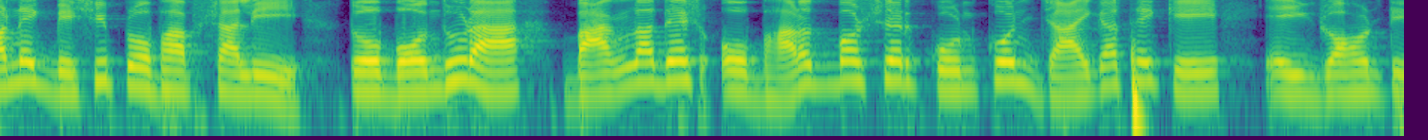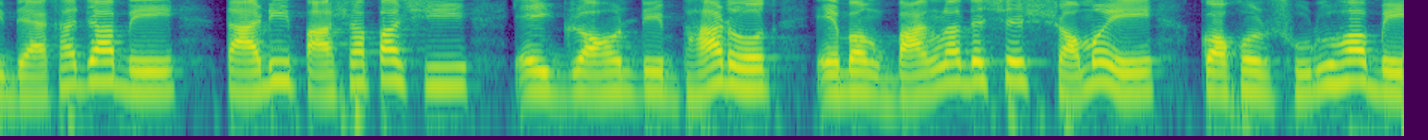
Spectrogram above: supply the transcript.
অনেক বেশি প্রভাবশালী। তো বন্ধুরা, বাংলাদেশ ও ভারতবর্ষের কোন কোন জায়গা থেকে এই গ্রহণটি দেখা যাবে, তারই পাশাপাশি এই গ্রহণটি ভারত এবং বাংলাদেশের সময়ে কখন শুরু হবে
